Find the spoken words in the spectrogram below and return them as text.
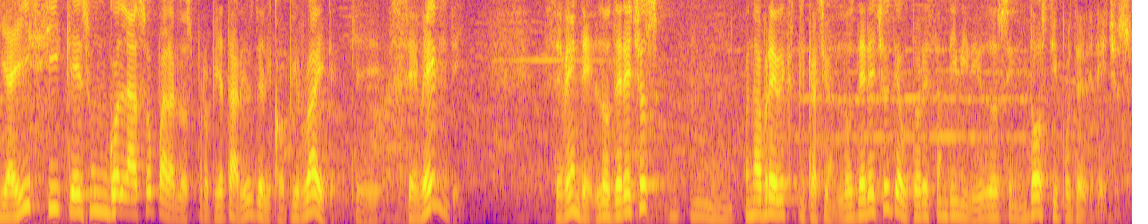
Y ahí sí que es un golazo para los propietarios del copyright, que se vende. Se vende. Los derechos, mm, una breve explicación, los derechos de autor están divididos en dos tipos de derechos.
